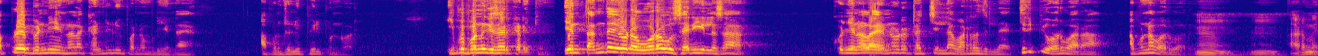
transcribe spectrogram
அப்ளை பண்ணி என்னால் கண்டினியூ பண்ண முடியலை அப்படின்னு சொல்லி ஃபீல் பண்ணுவார். இப்போ பண்ணுங்க சார் கிடைக்கும். என் தந்தையோட உறவு சரியில்லை சார். கொஞ்ச நாளாக என்னோட டச் இல்லை வர்றதில்லை. திருப்பி வருவாரா? அப்படின்னா வருவார். அருமை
